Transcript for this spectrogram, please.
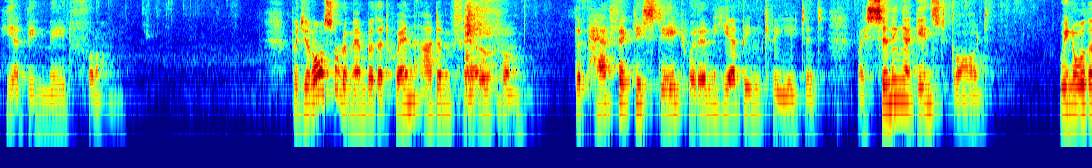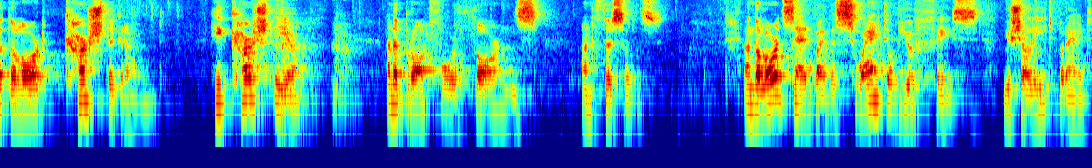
he had been made from. But you'll also remember that when Adam fell from the perfect estate wherein he had been created by sinning against God, we know that the Lord cursed the ground. He cursed the earth, and it brought forth thorns and thistles. And the Lord said, By the sweat of your face you shall eat bread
